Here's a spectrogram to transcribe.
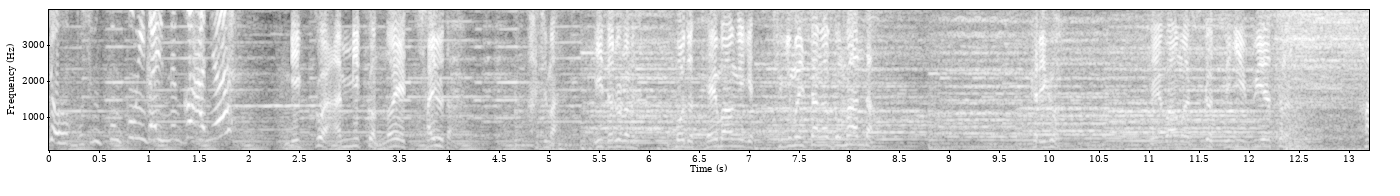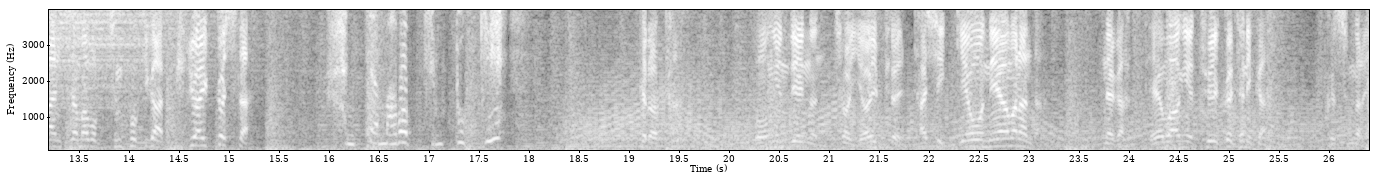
또 무슨 꿍꿍이가 있는 거 아니야? 믿고 안 믿고 너의 자유다. 하지만 이대로라면 모두 대마왕에게 죽임을 당하고 만다. 그리고 대마왕을 쓰러뜨리기 위해서는 한자 마법 증폭기가 필요할 것이다. 한자 마법 증폭기? 그렇다. 봉인되어 있는 저 여의피를 다시 깨워내야만 한다. 내가 대왕의 주에 끌 테니까 그 순간을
